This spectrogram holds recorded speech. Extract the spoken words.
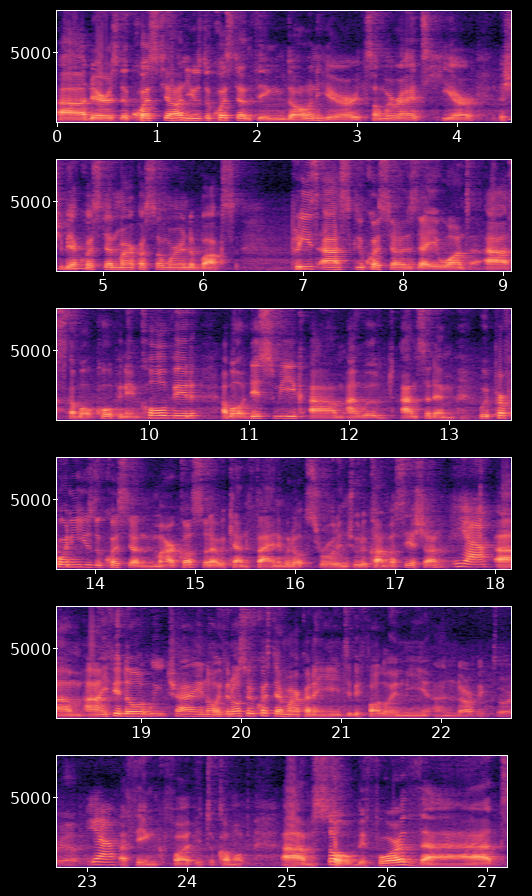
uh, there's the question. Use the question thing down here. It's somewhere right here. There should be a question marker somewhere in the box. Please ask the questions that you want to ask about coping in COVID, about this week, um, and we'll answer them. We prefer when you use the question marker so that we can find them without scrolling through the conversation. yeah. Um, and if you don't, we try, you know, if you don't see the question marker, then you need to be following me and or Victoria. Yeah. I think for it to come up. Um, so before that,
